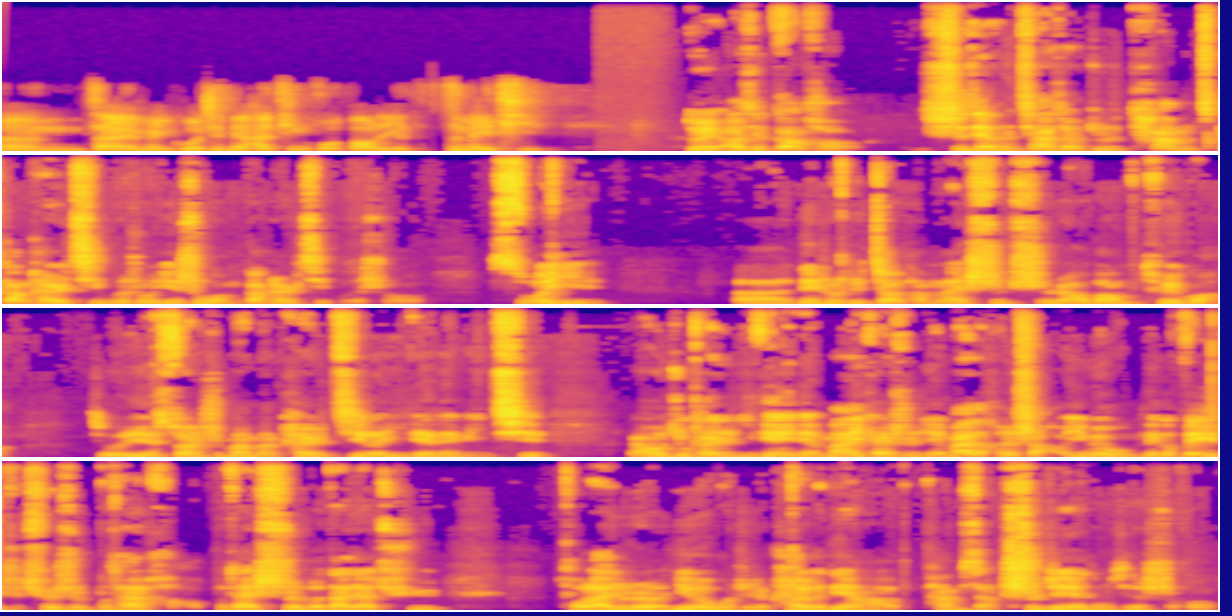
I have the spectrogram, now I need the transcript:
嗯，在美国这边还挺火爆的一个自媒体。对，而且刚好。时间很恰巧，就是他们刚开始起步的时候，也是我们刚开始起步的时候，所以，呃，那时候就叫他们来试吃，然后帮我们推广，就也算是慢慢开始积累一点点名气，然后就开始一点一点卖。一开始也卖的很少，因为我们那个位置确实不太好，不太适合大家去。后来就是因为我这是开了个店哈，他们想吃这些东西的时候，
